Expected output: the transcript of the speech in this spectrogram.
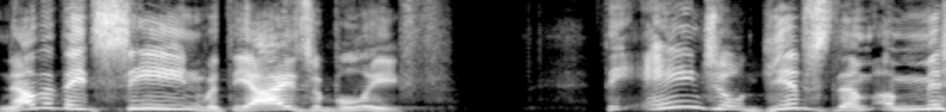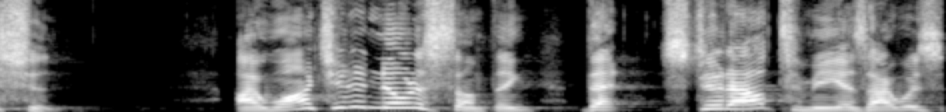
now that they'd seen with the eyes of belief, the angel gives them a mission. I want you to notice something that stood out to me as I was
